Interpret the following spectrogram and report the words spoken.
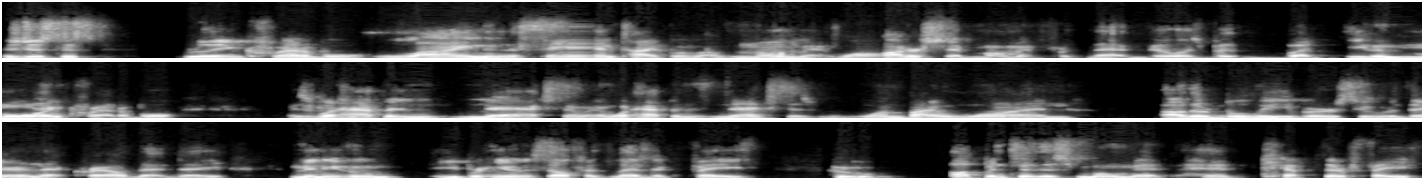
There's just this really incredible line in the sand type of, of moment, watershed moment for that village. But but even more incredible is what happened next. And what happens next is one by one, other believers who were there in that crowd that day, many whom Ibrahim himself had led to faith, who up until this moment had kept their faith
